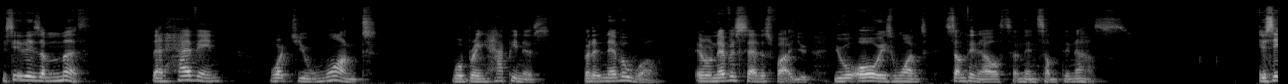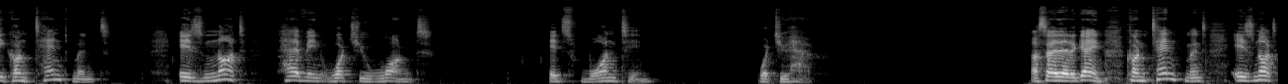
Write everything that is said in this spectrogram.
You see, there's a myth that having what you want will bring happiness, but it never will. It will never satisfy you. You will always want something else and then something else. You see, contentment is not having what you want, it's wanting what you have. I'll say that again. Contentment is not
